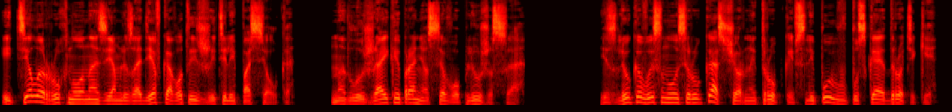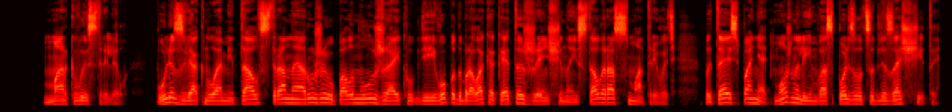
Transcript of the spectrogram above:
и тело рухнуло на землю, задев кого-то из жителей поселка. Над лужайкой пронесся вопль ужаса. Из люка высунулась рука с черной трубкой, вслепую выпуская дротики. Марк выстрелил. Пуля звякнула о металл, странное оружие упало на лужайку, где его подобрала какая-то женщина и стала рассматривать, пытаясь понять, можно ли им воспользоваться для защиты.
